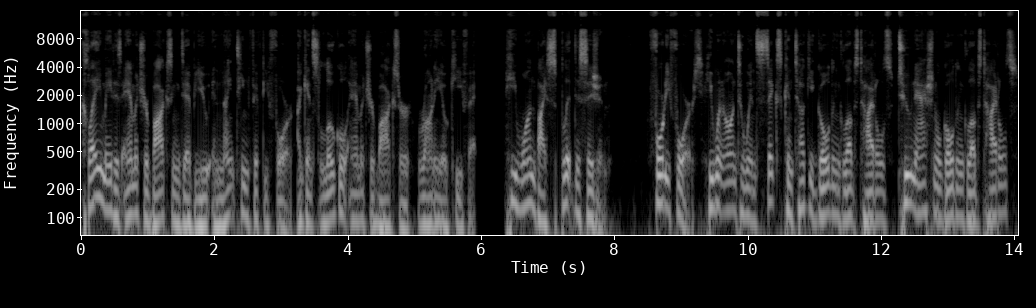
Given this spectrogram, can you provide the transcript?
Clay made his amateur boxing debut in 1954 against local amateur boxer Ronnie O'Keefe. He won by split decision, 44s, he went on to win six Kentucky Golden Gloves titles, two National Golden Gloves titles,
